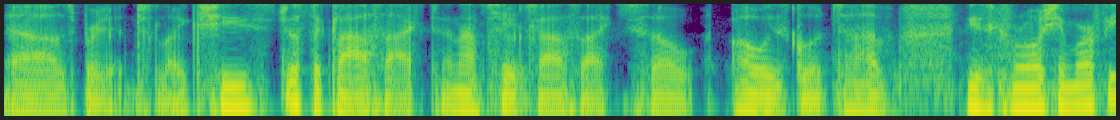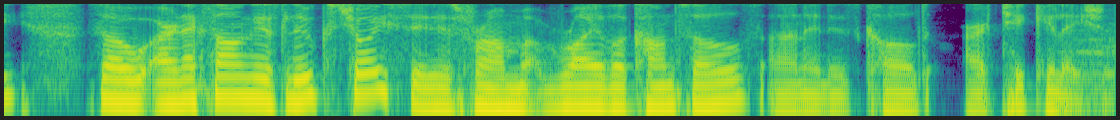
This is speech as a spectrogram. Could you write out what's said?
Yeah, it was brilliant. Like she's just a class act, an absolute class act. So always good to have music from Roisin Murphy. So our next song is Luke's choice. It is from Rival Consoles and it is called Articulation.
